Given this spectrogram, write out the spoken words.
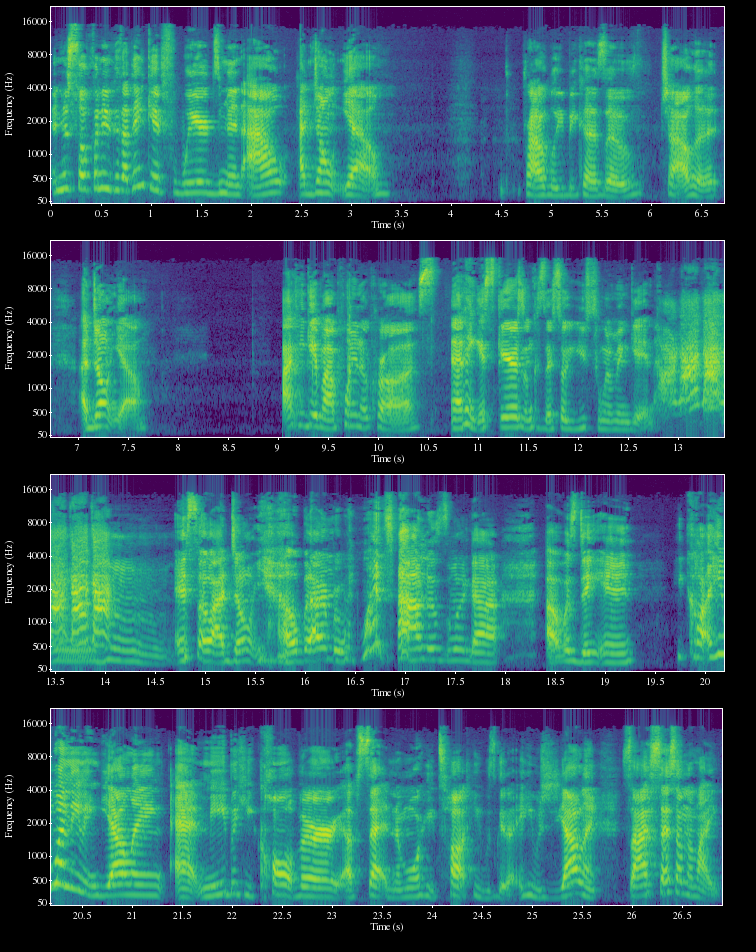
And it's so funny because I think it weirds men out. I don't yell. Probably because of childhood. I don't yell. I can get my point across. And I think it scares them because they're so used to women getting. Mhm. And so I don't yell. But I remember one time this one guy I was dating, he called he wasn't even yelling at me, but he called very upset. And the more he talked, he was gonna he was yelling. So I said something like,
